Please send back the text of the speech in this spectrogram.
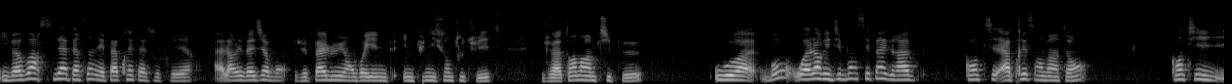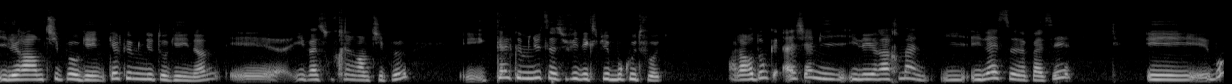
il va voir si la personne n'est pas prête à souffrir, alors il va dire bon je vais pas lui envoyer une, punition tout de suite, je vais attendre un petit peu, ou euh, bon ou alors il dit bon c'est pas grave, quand après 120 ans quand il, ira un petit peu au gain, quelques minutes au Gainom, et il va souffrir un petit peu. Et quelques minutes, ça suffit d'expier beaucoup de fautes. Alors donc, Hachem, il, est Rahman, il, laisse passer. Et bon,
